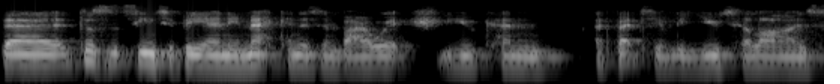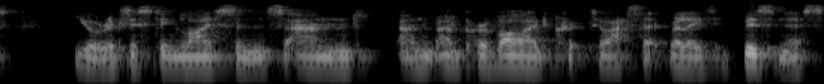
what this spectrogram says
there doesn't seem to be any mechanism by which you can effectively utilise your existing license and, and, and provide crypto asset related business.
